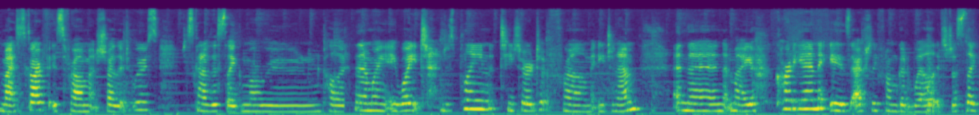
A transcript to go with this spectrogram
my scarf is from Charlotte Russe just kind of this like maroon color. And then I'm wearing a white just plain t-shirt from H&M and then my cardigan is actually from Goodwill. It's just like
